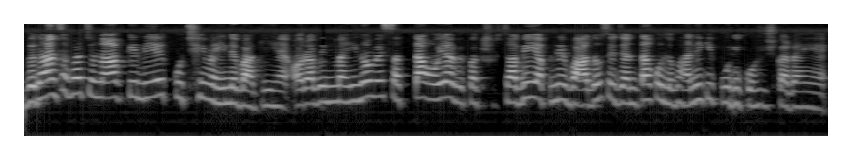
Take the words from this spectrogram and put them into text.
विधानसभा चुनाव के लिए कुछ ही महीने बाकी हैं और अब इन महीनों में सत्ता हो या विपक्ष, सभी अपने वादों से जनता को लुभाने की पूरी कोशिश कर रहे हैं।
